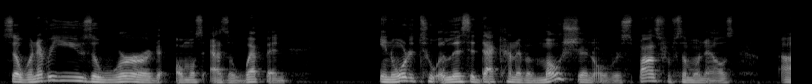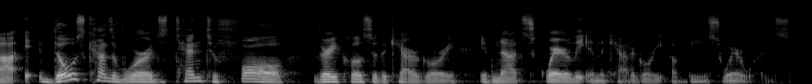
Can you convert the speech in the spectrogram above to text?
So whenever you use a word almost as a weapon, in order to elicit that kind of emotion or response from someone else, uh, it, those kinds of words tend to fall very close to the category, if not squarely in the category of being swear words.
